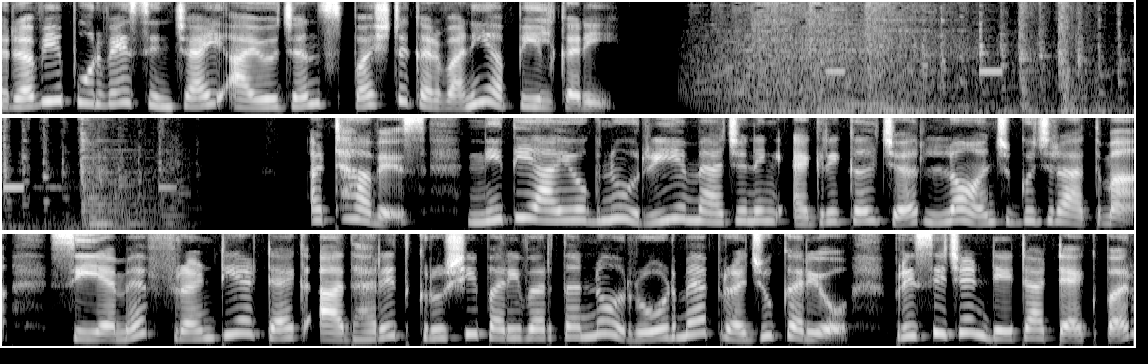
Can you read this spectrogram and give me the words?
રવિ પૂર્વે સિંચાઈ આયોજન સ્પષ્ટ કરવાની અપીલ કરી. અઠ્ઠાવીસ. નીતિ આયોગનું રીઇમેજિનિંગ એગ્રીકલ્ચર લોન્ચ ગુજરાતમાં. સીએમએ ફ્રન્ટિયર ટેક આધારિત કૃષિ પરિવર્તનનો રોડમેપ રજૂ કર્યો. પ્રિસિજન ડેટા ટેક પર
